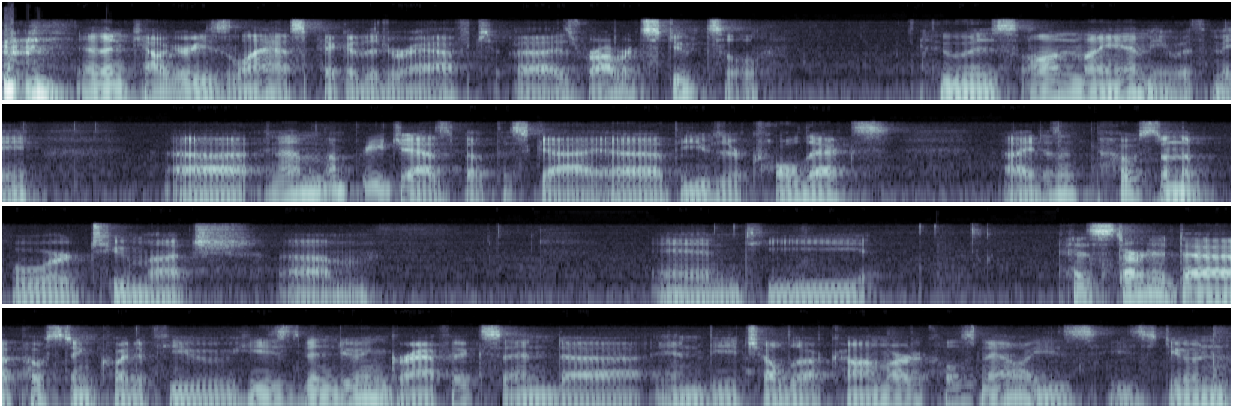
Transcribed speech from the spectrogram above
and then Calgary's last pick of the draft uh, is Robert Stutzel, who is on Miami with me. Uh, and I'm, I'm pretty jazzed about this guy. Uh, the user Coldex. Uh, he doesn't post on the board too much. Um, and he has started uh, posting quite a few. He's been doing graphics and uh, and VHL.com articles now. He's he's doing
